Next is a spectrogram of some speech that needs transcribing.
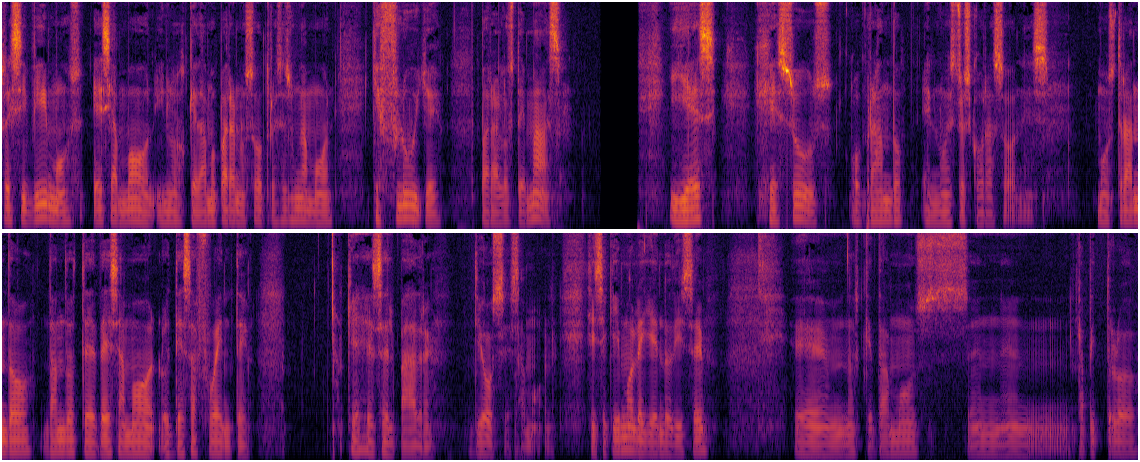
recibimos ese amor y nos quedamos para nosotros, ese es un amor que fluye para los demás. Y es Jesús obrando en nuestros corazones mostrando, dándote de ese amor, de esa fuente que es el Padre. Dios es amor. Si seguimos leyendo, dice, eh, nos quedamos en el capítulo,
